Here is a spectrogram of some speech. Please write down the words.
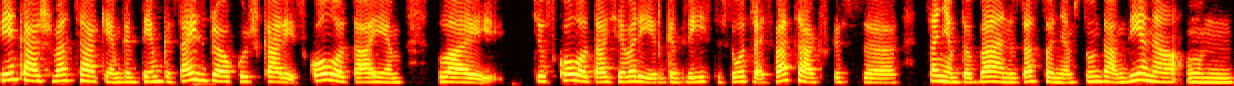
vienkārši vecākiem, gan tiem, kas aizbraukuši, kā arī skolotājiem, lai jo skolotājs jau arī ir gandrīz tas otrais vecāks, kas uh, saņem to bērnu uz astoņām stundām dienā un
